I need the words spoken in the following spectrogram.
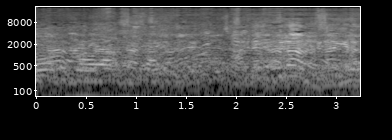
Doğru doğru yapmışlar. Bilal, sen gelin.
